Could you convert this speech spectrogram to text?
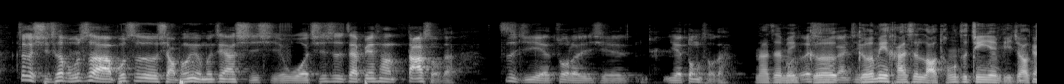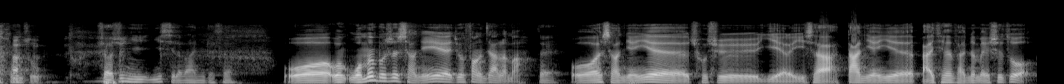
这个洗车不是啊，不是小朋友们这样洗洗。我其实在边上搭手的，自己也做了一些，也动手的。那证明革革命还是老同志经验比较充足。小徐你你洗了吧你的车？我我我们不是小年夜就放假了嘛？对，我小年夜出去野了一下，大年夜白天反正没事做，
